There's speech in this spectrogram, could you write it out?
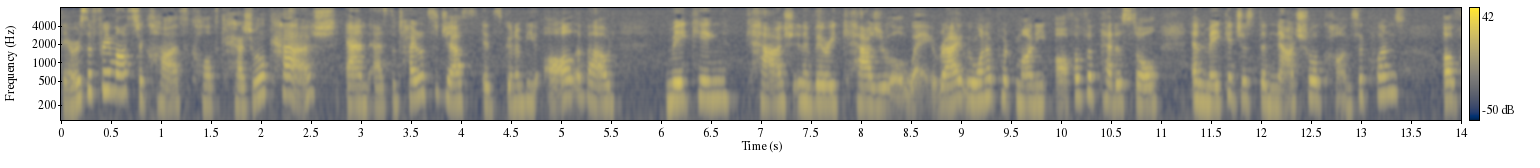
There is a free masterclass called Casual Cash, and as the title suggests, it's going to be all about making cash in a very casual way, right? We want to put money off of a pedestal and make it just the natural consequence of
